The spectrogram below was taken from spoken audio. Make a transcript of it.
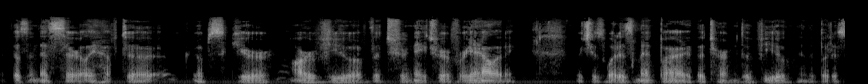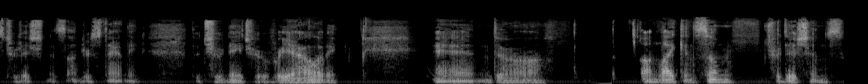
that doesn't necessarily have to obscure our view of the true nature of reality, which is what is meant by the term the view in the Buddhist tradition is understanding the true nature of reality. And uh, unlike in some traditions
